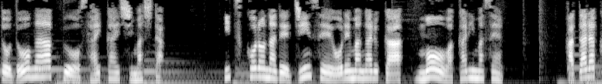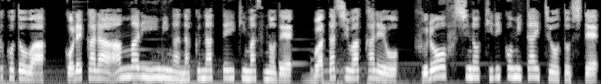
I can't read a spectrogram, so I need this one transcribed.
と動画アップを再開しました。いつコロナで人生折れ曲がるか、もうわかりません。働くことは、これからあんまり意味がなくなっていきますので、私は彼を、不老不死の切り込み隊長として、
